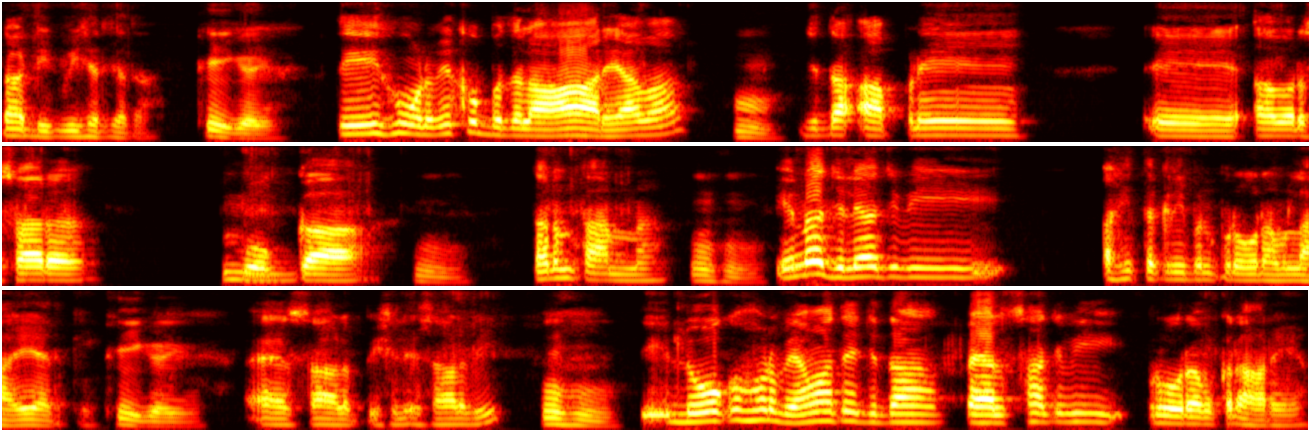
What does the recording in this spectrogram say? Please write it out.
ਢਾਡੀ ਕਵੀਸ਼ਰ ਜਦਾ। ਠੀਕ ਹੈ ਜੀ। ਤੇ ਹੁਣ ਵੇਖੋ ਬਦਲਾਅ ਆ ਰਿਹਾ ਵਾ। ਹੂੰ। ਜਿੱਦਾਂ ਆਪਣੇ ਇਹ, ਅੰਮ੍ਰਿਤਸਰ ਮੋਗਾ ਹੂੰ। ਤਰਨਤਾਰਨ ਹੂੰ ਹੂੰ। ਇਹਨਾਂ ਜ਼ਿਲ੍ਹਿਆਂ 'ਚ ਵੀ ਅਸੀਂ ਤਕਰੀਬਨ ਪ੍ਰੋਗਰਾਮ ਲਾਏ ਆ ਕਿ ਠੀਕ ਹੈ ਜੀ। ਇਸ ਸਾਲ ਪਿਛਲੇ ਸਾਲ ਵੀ। ਹੂੰ ਹੂੰ। ਤੇ ਲੋਕ ਹੁਣ ਵਿਆਹਾਂ ਤੇ ਜਿੱਦਾਂ ਪੈਲਸਾਂ 'ਚ ਵੀ ਪ੍ਰੋਗਰਾਮ ਕਰਾ ਰਹੇ ਆ।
